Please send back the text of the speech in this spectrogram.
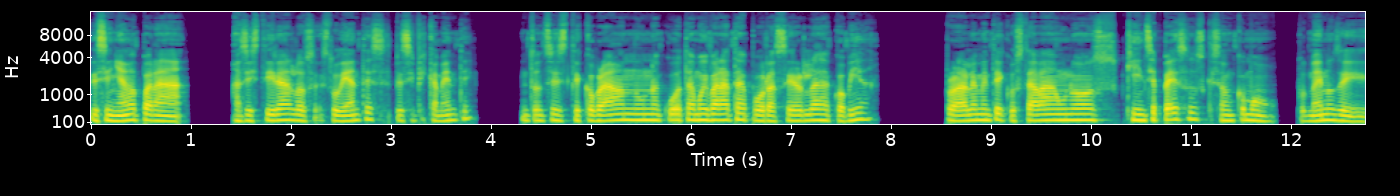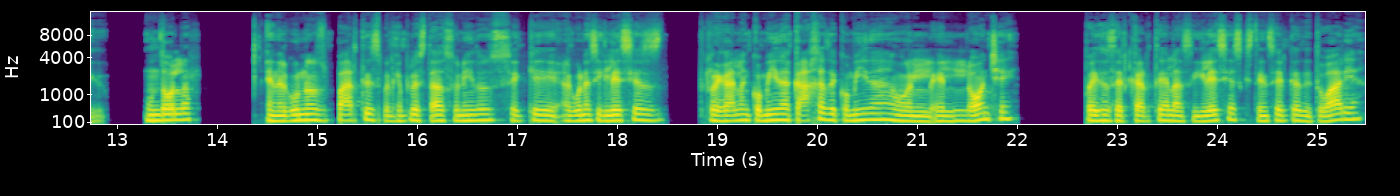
diseñado para asistir a los estudiantes específicamente. Entonces te cobraban una cuota muy barata por hacer la comida. Probablemente costaba unos 15 pesos, que son como pues, menos de un dólar. En algunas partes, por ejemplo, de Estados Unidos, sé que algunas iglesias regalan comida, cajas de comida o el, el lonche. Puedes acercarte a las iglesias que estén cerca de tu área.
